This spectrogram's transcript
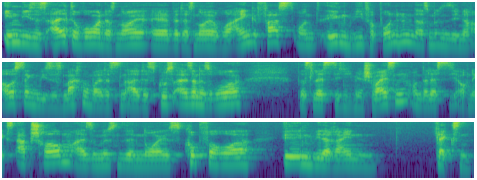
in dieses alte Rohr und das neue, äh, wird das neue Rohr eingefasst und irgendwie verbunden. Das müssen Sie sich noch ausdenken, wie Sie es machen, weil das ist ein altes gusseisernes Rohr. Das lässt sich nicht mehr schweißen und da lässt sich auch nichts abschrauben, also müssen sie ein neues Kupferrohr irgendwie da rein flexen.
